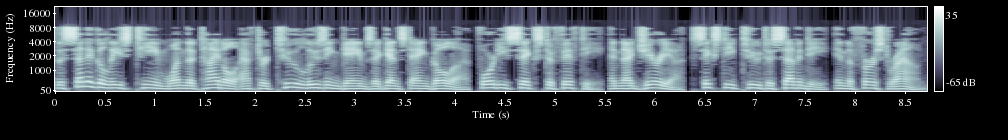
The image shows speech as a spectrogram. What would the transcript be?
The Senegalese team won the title after two losing games against Angola, 46–50, and Nigeria, 62–70, in the first round.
